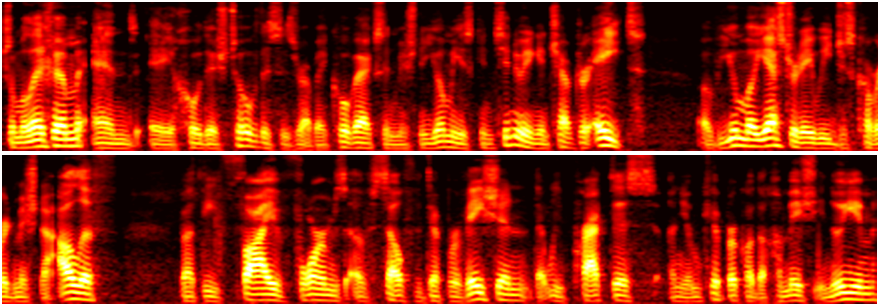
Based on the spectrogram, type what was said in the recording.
Shalom Aleichem and a Chodesh Tov. This is Rabbi Kovacs, and Mishnah Yomi is continuing in chapter 8 of Yoma. Yesterday we just covered Mishnah Aleph about the five forms of self deprivation that we practice on Yom Kippur called the Chamesh Inuyim.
